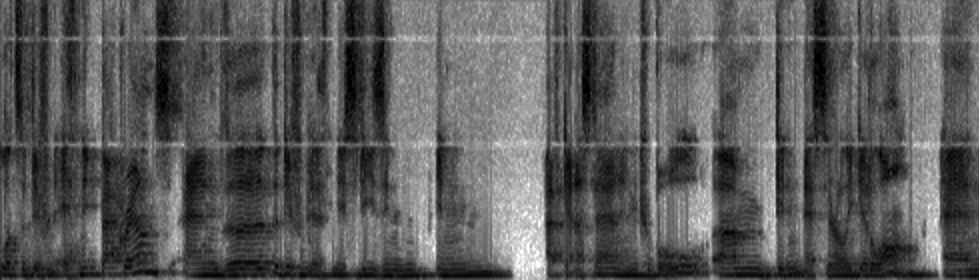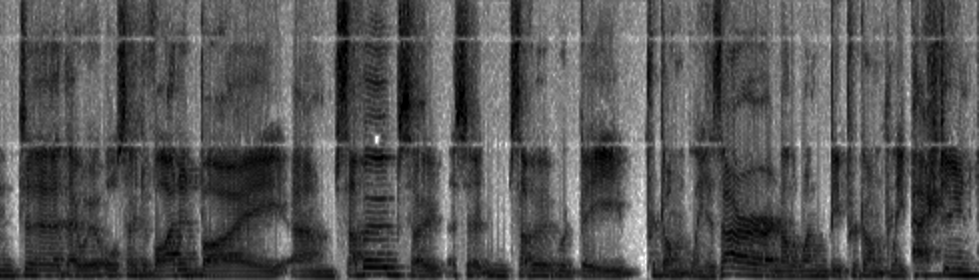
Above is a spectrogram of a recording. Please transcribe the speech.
lots of different ethnic backgrounds, and the the different ethnicities in in Afghanistan in Kabul um, didn't necessarily get along, and uh, they were also divided by um, suburbs. So a certain suburb would be predominantly Hazara, another one would be predominantly Pashtun,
